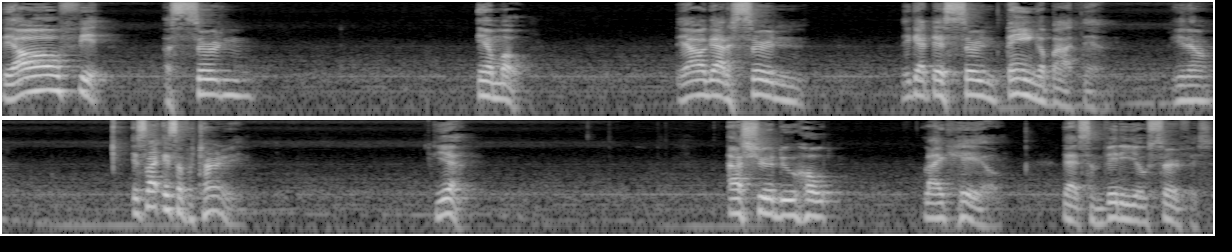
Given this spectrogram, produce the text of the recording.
They all fit a certain MO. They all got a certain, they got that certain thing about them, you know? It's like it's a fraternity. Yeah. I sure do hope like hell that some video surface.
